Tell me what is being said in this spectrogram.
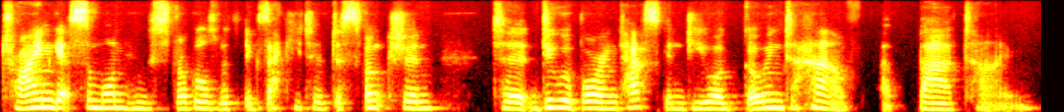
Try and get someone who struggles with executive dysfunction to do a boring task and you are going to have a bad time.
